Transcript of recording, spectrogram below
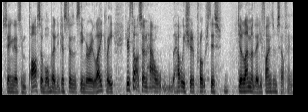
saying that's impossible, but it just doesn't seem very likely. Your thoughts on how, how he should approach this dilemma that he finds himself in?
